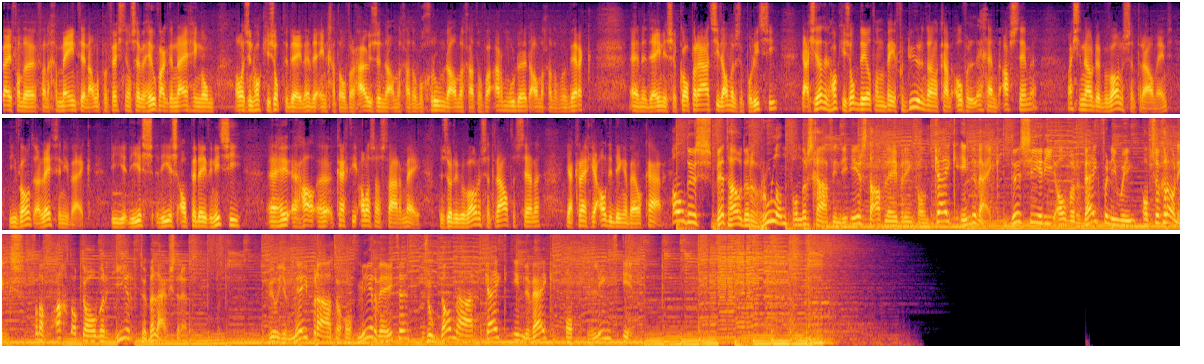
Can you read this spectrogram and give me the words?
Wij van de, van de gemeente en alle professionals hebben heel vaak de neiging om alles in hokjes op te delen. De een gaat over huizen, de ander gaat over groen, de ander gaat over armoede, de ander gaat over werk. En de ene is een coöperatie, de ander is een politie. Ja, als je dat in hokjes opdeelt, dan ben je voortdurend aan elkaar overleggen en afstemmen. Maar als je nou de bewoners centraal neemt, die woont en leeft in die wijk. Die, die, is, die is al per definitie, krijgt hij alles als het ware mee. Dus door de bewoners centraal te stellen, ja, krijg je al die dingen bij elkaar. Al dus wethouder Roeland van der Schaaf in de eerste aflevering van Kijk in de Wijk. De serie over wijkvernieuwing op zijn Gronings. Vanaf 8 oktober hier te beluisteren. Wil je meepraten of meer weten? Zoek dan naar Kijk in de Wijk op LinkedIn.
